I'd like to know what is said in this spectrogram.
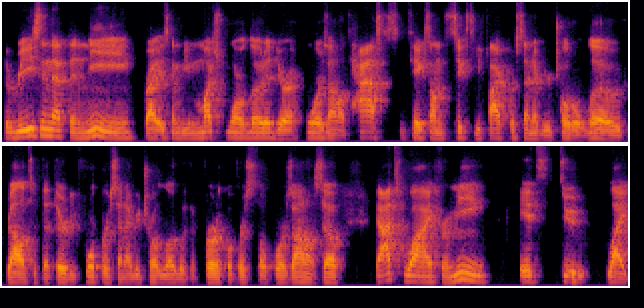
the reason that the knee right is going to be much more loaded during horizontal tasks it takes on 65% of your total load relative to 34% of your total load with a vertical versus the horizontal so that's why for me it's dude like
